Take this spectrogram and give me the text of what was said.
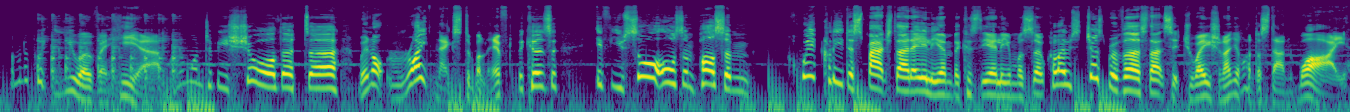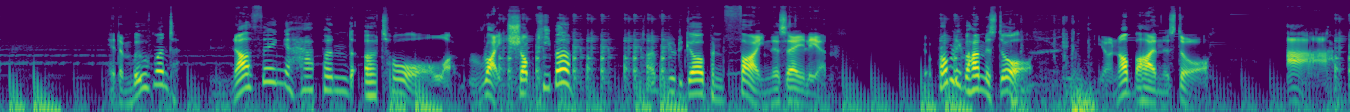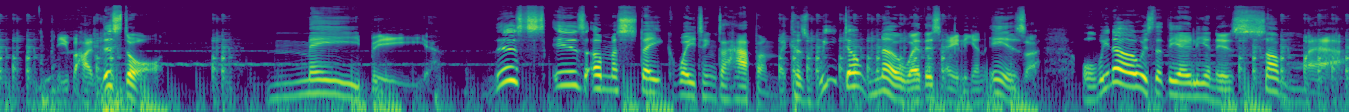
I'm going to put you over here. I want to be sure that uh, we're not right next to the lift, because if you saw Awesome Possum quickly dispatch that alien because the alien was so close, just reverse that situation and you'll understand why. Hidden movement? Nothing happened at all. Right, shopkeeper. Time for you to go up and find this alien. You're probably behind this door. You're not behind this door. Ah. Are you behind this door? Maybe. This is a mistake waiting to happen, because we don't know where this alien is. All we know is that the alien is somewhere.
